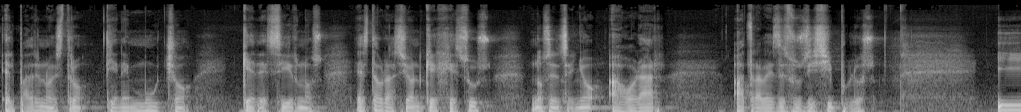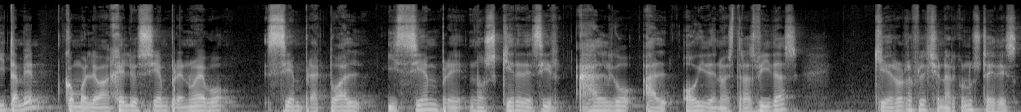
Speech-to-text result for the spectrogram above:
el Padre Nuestro tiene mucho que decirnos. Esta oración que Jesús nos enseñó a orar a través de sus discípulos. Y también, como el Evangelio es siempre nuevo, siempre actual y siempre nos quiere decir algo al hoy de nuestras vidas, quiero reflexionar con ustedes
